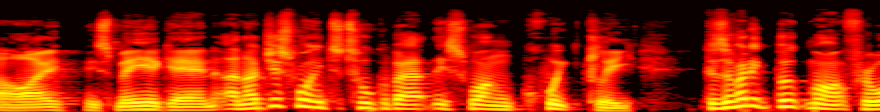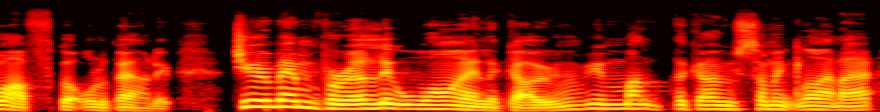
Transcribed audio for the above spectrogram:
Hi, it's me again. And I just wanted to talk about this one quickly because I've had it bookmarked for a while, I forgot all about it. Do you remember a little while ago, maybe a month ago, something like that,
